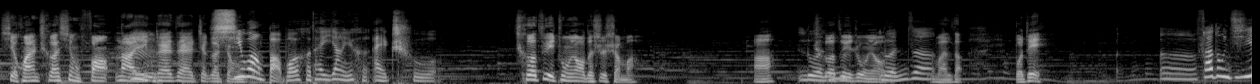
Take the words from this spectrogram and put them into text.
喜欢车姓方，那嗯。应该在这个整希望宝宝和他一样也很爱车。车最重要的是什么？啊，轮车最重要的。轮子，轮子，不对，嗯、发动机，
